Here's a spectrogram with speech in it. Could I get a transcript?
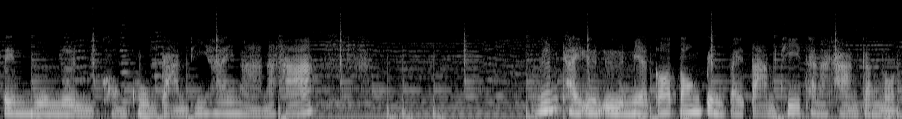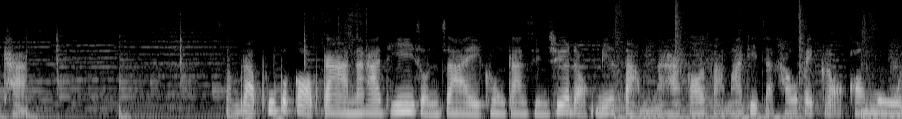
เต็มวงเงินของโครงการที่ให้มานะคะ เงื่อนไขอื่นๆเนี่ยก็ต้องเป็นไปตามที่ธนาคารกำหนดค่ะสำหรับผู้ประกอบการนะคะที่สนใจโครงการสินเชื่อดอกเบี้ยต่ำนะคะ ก็สามารถที่จะเข้าไปกรอกข้อมูล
